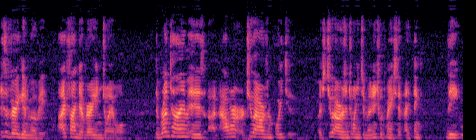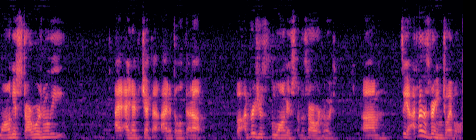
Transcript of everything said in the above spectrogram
is a very good movie. I find it very enjoyable. The runtime is an hour or two hours and forty two. It's two hours and twenty two minutes, which makes it I think the longest Star Wars movie. I, I'd have to check that. I'd have to look that up. But I'm pretty sure it's the longest of the Star Wars movies. Um, so yeah, I find this very enjoyable.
